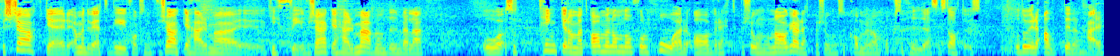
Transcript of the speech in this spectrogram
försöker, ja men du vet, det är ju folk som försöker härma eh, Kissy och försöker härma Blondinbella och så tänker de att ja, men om de får hår av rätt person och naglar rätt person så kommer de också höjas i status. Och då är det alltid den här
